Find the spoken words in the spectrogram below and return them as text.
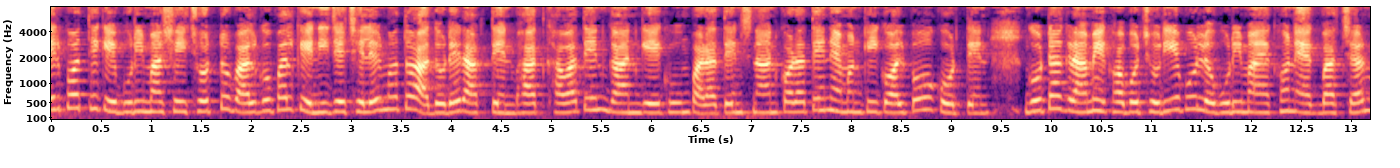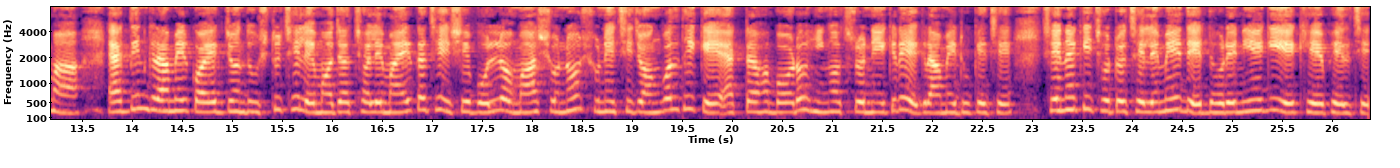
এরপর থেকে বুড়িমা সেই ছোট্ট বালগোপালকে নিজের ছেলের মতো আদরে রাখতেন, ভাত খাওয়াতেন, গান গেয়ে ঘুম পাড়াতেন, স্নান করাতেন, এমনকি গল্পও করতেন। গোটা গ্রামে খবর ছড়িয়ে পড়ল বুড়িমা এখন এক বাচ্চার মা। একদিন গ্রামের কয়েকজন দুষ্টু ছেলে মজার ছলে মায়ের কাছে এসে বলল, মা, শোনো, শুনেছি জঙ্গল থেকে একটা বড় হিংস্র নেকড়ে গ্রামে ঢুকেছে। সে নাকি ছোট ছেলে মেয়েদের ধরে নিয়ে গিয়ে খেয়ে ফেলছে।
